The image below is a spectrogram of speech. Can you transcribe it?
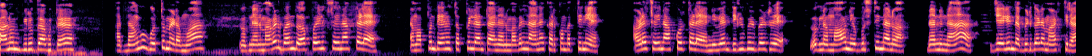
ಕಾನೂನು ವಿರುದ್ಧ ಆಗುತ್ತೆ. ಅದು ನನಗೂ ಗೊತ್ತು ಮೇಡಮ್. ಇವಾಗ ನನ್ನ ಮಗಳು ಬಂದು ಪೈಲಿಗೆ ಸೈನ್ ಹಾಕ್ತಾಳೆ. ನಮ್ಮ ಅಪ್ಪಂದೇನು ಏನು ತಪ್ಪಿಲ್ಲ ಅಂತ ನನ್ನ ಮಗಳು ನಾನೇ ಕರ್ಕೊಂಬರ್ತೀನಿ ಅವಳೇ ಸೈನ್ ಹಾಕ್ಕೊಡ್ತಾಳೆ ನೀವೇನು ದಿಗಿಲ್ ಬಿಡ್ಬೇಡ್ರಿ ಇವಾಗ ನಮ್ಮ ಮಾವನ ಎಬ್ಬರಿಸ್ತೀನಿ ನಾನು. ನನ್ನನ್ನ ಜೈಲಿಂದ ಬಿಡುಗಡೆ ಮಾಡ್ತೀರಾ?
